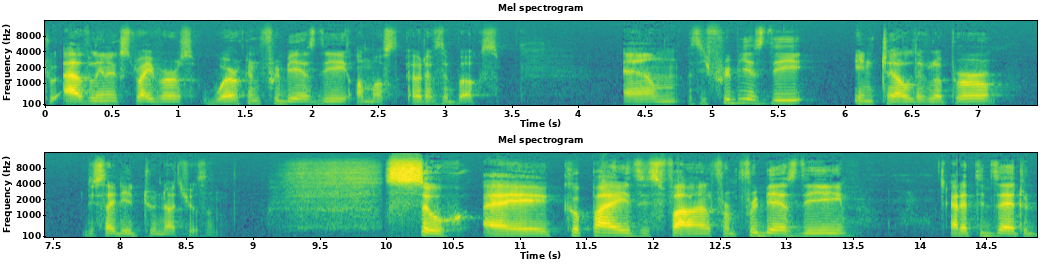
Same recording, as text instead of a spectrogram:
to have Linux drivers work on FreeBSD almost out of the box. And the FreeBSD Intel developer decided to not use them. So I copied this file from FreeBSD, adapted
